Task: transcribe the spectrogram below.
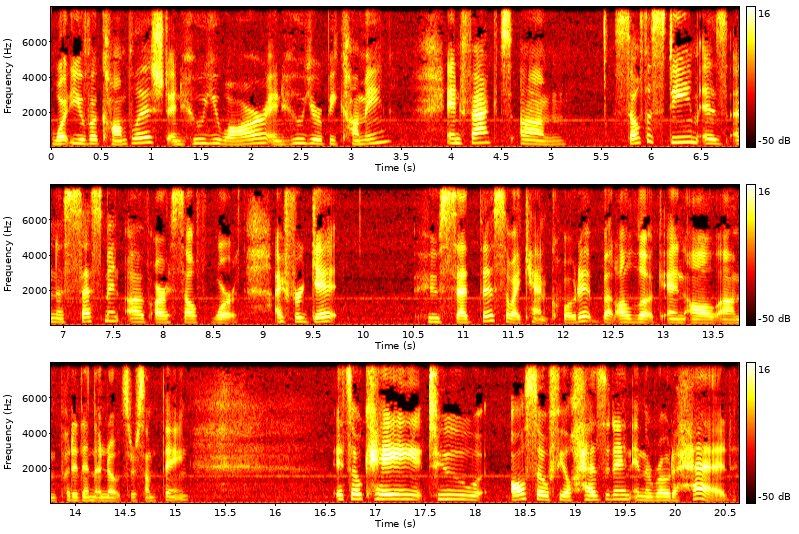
what you've accomplished, and who you are and who you're becoming. In fact, um, self esteem is an assessment of our self worth. I forget who said this, so I can't quote it, but I'll look and I'll um, put it in the notes or something. It's okay to also feel hesitant in the road ahead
